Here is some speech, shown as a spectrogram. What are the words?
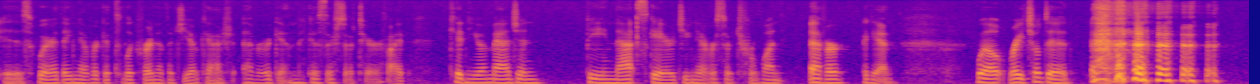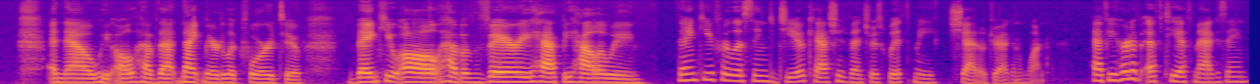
is where they never get to look for another geocache ever again because they're so terrified. Can you imagine being that scared you never search for one ever again. Well, Rachel did. and now we all have that nightmare to look forward to. Thank you all. Have a very happy Halloween. Thank you for listening to Geocache Adventures with me, Shadow Dragon 1. Have you heard of FTF Magazine?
